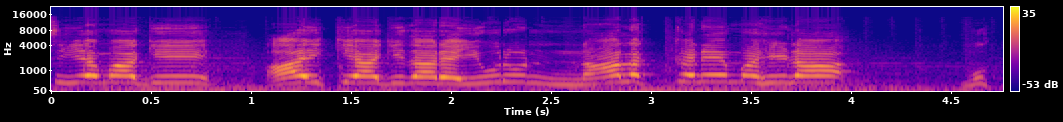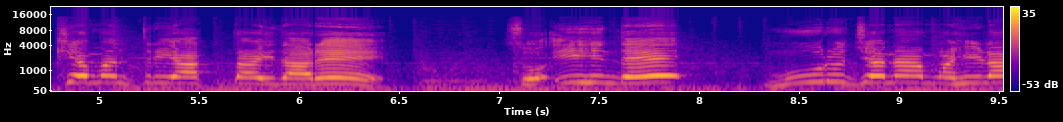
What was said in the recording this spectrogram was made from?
ಸಿಎಂ ಆಗಿ ಆಯ್ಕೆಯಾಗಿದ್ದಾರೆ ಇವರು ನಾಲ್ಕನೇ ಮಹಿಳಾ ಮುಖ್ಯಮಂತ್ರಿ ಆಗ್ತಾ ಇದ್ದಾರೆ. ಸೊ ಈ ಹಿಂದೆ ಮೂರು ಜನ ಮಹಿಳಾ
